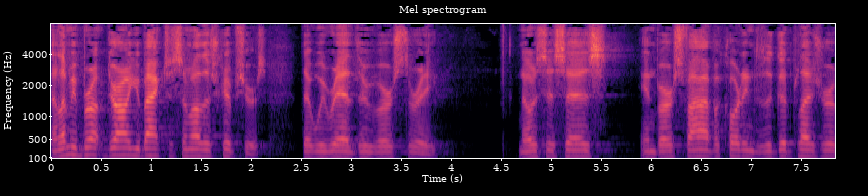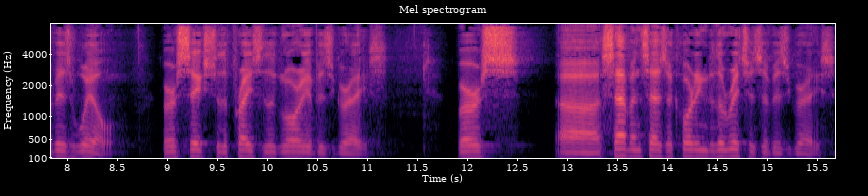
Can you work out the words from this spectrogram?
Now, let me draw you back to some other scriptures that we read through verse 3. Notice it says, in verse 5, according to the good pleasure of his will. Verse 6, to the praise of the glory of his grace. Verse uh, 7 says, according to the riches of his grace.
